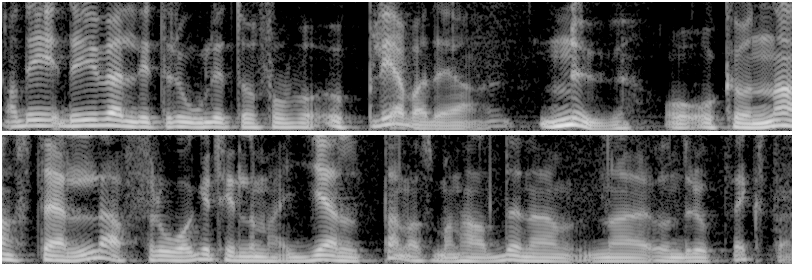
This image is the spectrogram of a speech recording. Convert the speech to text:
ja, det, det är ju väldigt roligt att få uppleva det nu. Och, och kunna ställa frågor till de här hjältarna som man hade när, när, under uppväxten.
